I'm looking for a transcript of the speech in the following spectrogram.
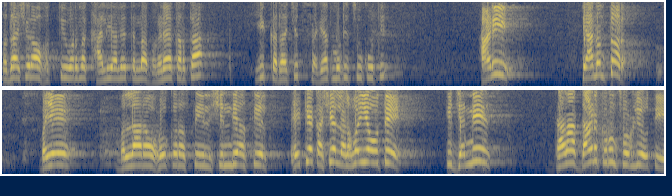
सदाशिवराव हत्तीवरनं खाली आले त्यांना बघण्याकरता ही कदाचित सगळ्यात मोठी चूक होती. आणि त्यानंतर म्हणजे मल्हारराव होळकर असतील शिंदे असतील एक एक असे लढवय्य होते. की ज्यांनी दाणादाण करून सोडली होती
